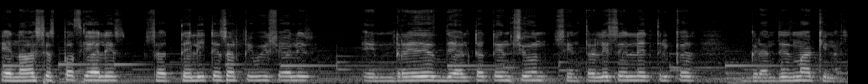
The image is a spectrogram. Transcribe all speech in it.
en naves espaciales, satélites artificiales, en redes de alta tensión, centrales eléctricas, grandes máquinas.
